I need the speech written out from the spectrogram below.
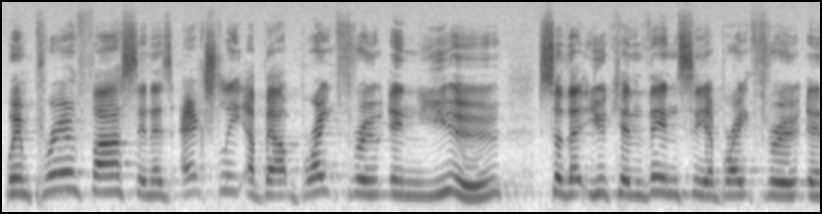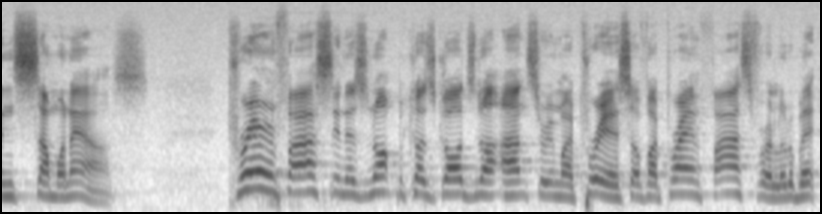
when prayer and fasting is actually about breakthrough in you so that you can then see a breakthrough in someone else. Prayer and fasting is not because God's not answering my prayer. So if I pray and fast for a little bit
